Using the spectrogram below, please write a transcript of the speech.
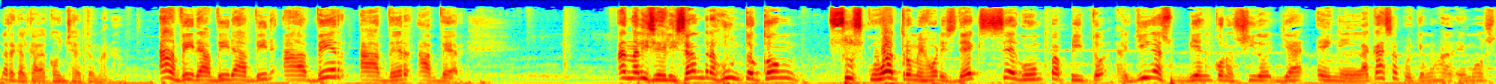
La recalcada concha de tu hermana. A ver, a ver, a ver, a ver, a ver, a ver. Análisis de Lisandra junto con sus cuatro mejores decks según Papito Gigas, bien conocido ya en la casa porque hemos, hemos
